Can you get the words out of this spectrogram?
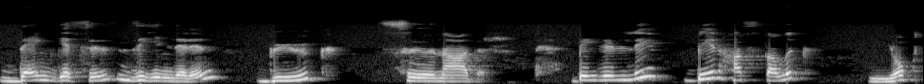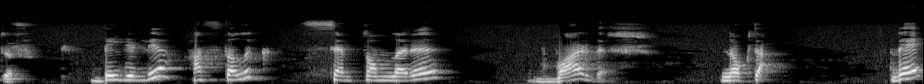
dengesiz zihinlerin büyük sığınağıdır. Belirli bir hastalık yoktur. Belirli hastalık semptomları vardır. Nokta. Ve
